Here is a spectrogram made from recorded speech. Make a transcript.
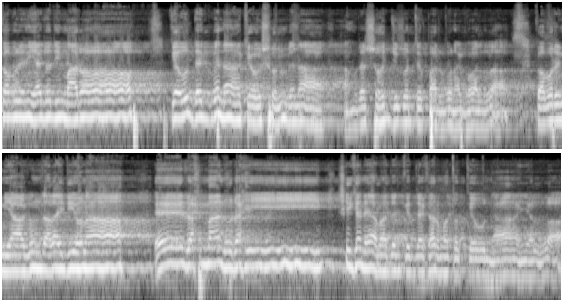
কবরে নিয়ে যদি মারো, কেউ দেখবে না, কেউ শুনবে না। আমরা সহ্য করতে পারব না গো আল্লাহ। কবরে নিয়ে আগুন জ্বালাই দিও না। এ রহমান রাহিম, সেখানে আমাদেরকে দেখার মতো কেউ নাই, আল্লাহ।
